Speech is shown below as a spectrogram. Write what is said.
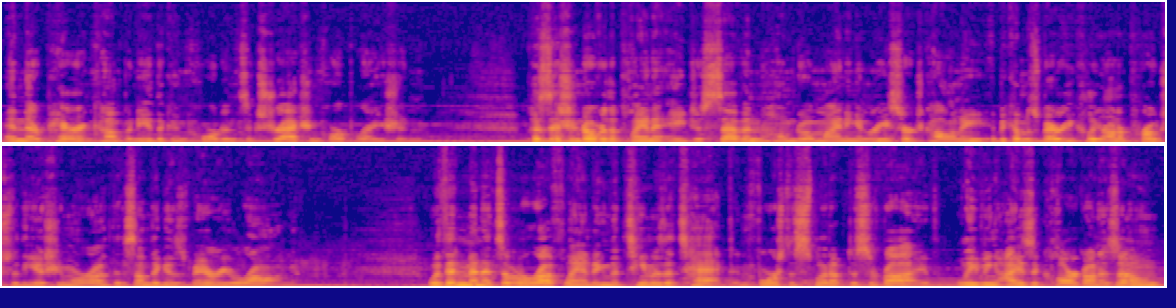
and their parent company, the Concordance Extraction Corporation. Positioned over the planet Aegis 7, home to a mining and research colony, it becomes very clear on approach to the Ishimura that something is very wrong. Within minutes of a rough landing, the team is attacked and forced to split up to survive, leaving Isaac Clarke on his own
